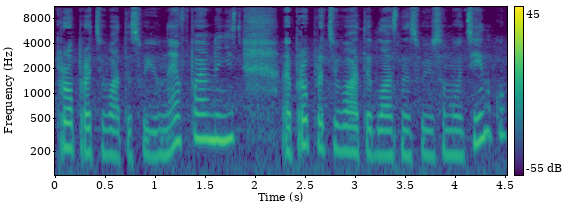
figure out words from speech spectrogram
пропрацювати свою невпевненість, е, пропрацювати власне свою самооцінку,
